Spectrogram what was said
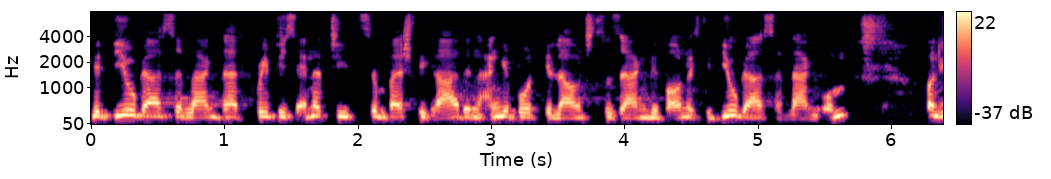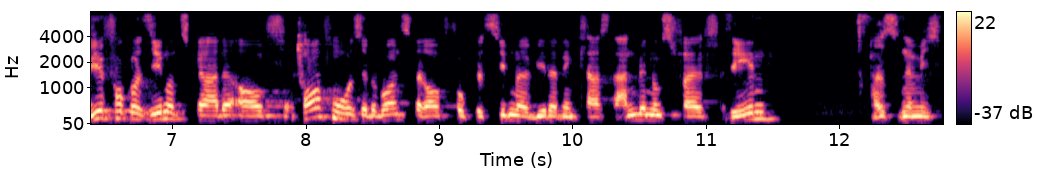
mit Biogasanlagen. Da hat Greenpeace Energy zum Beispiel gerade ein Angebot gelauncht, zu sagen, wir bauen euch die Biogasanlagen um. Und wir fokussieren uns gerade auf Torfmoose. Wir wollen uns darauf fokussieren, weil wir da den klarsten Anwendungsfall sehen. Das ist nämlich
